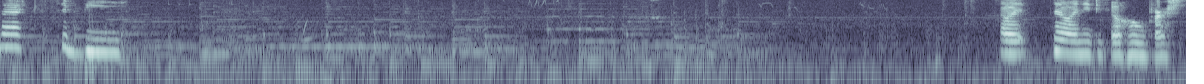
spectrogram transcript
Back to Bea. Oh wait, no, I need to go home first.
